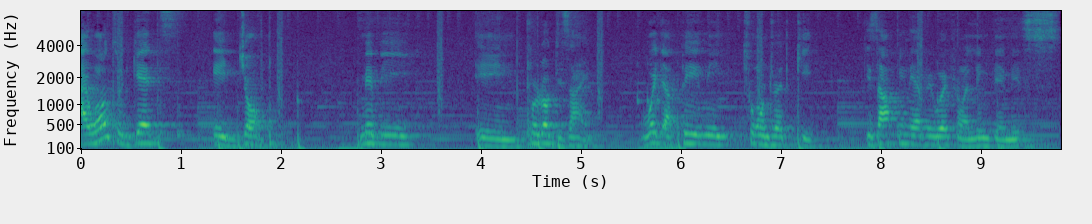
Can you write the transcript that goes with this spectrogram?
I want to get a job, maybe in product design, where they're paying me 200k. It's happening everywhere from LinkedIn. It's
